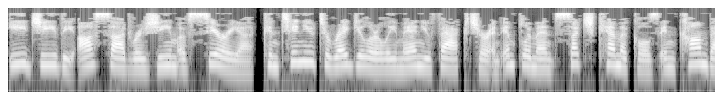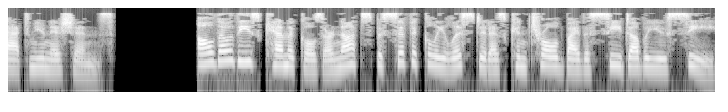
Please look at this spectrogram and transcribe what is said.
e.g. the Assad regime of Syria continue to regularly manufacture and implement such chemicals in combat munitions. Although these chemicals are not specifically listed as controlled by the CWC,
